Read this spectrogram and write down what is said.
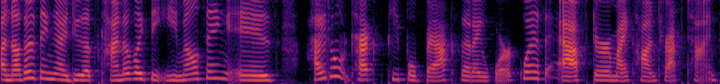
Another thing that I do that's kind of like the email thing is I don't text people back that I work with after my contract time.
